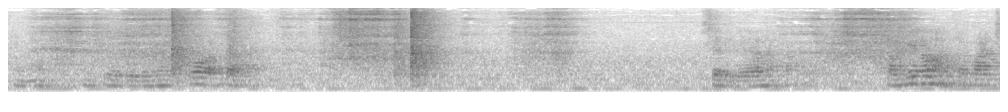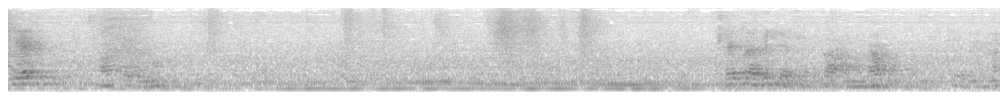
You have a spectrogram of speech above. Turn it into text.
เห็นไหมสังเกตดูนะครับก็จะเสร็จแล้วนะครับ ตอนนี้เราอาจจะมาเช็คนะครับผมเช็ครายละเอียดต่างๆนะครับเห็นไหมฮะ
